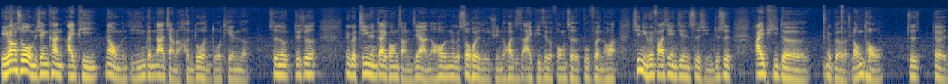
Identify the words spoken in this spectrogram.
比方说我们先看 IP，那我们已经跟大家讲了很多很多天了，甚至就说那个晶圆代工涨价，然后那个受惠族群的话，就是 IP 这个封测的部分的话，其实你会发现一件事情，就是 IP 的那个龙头，就是的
